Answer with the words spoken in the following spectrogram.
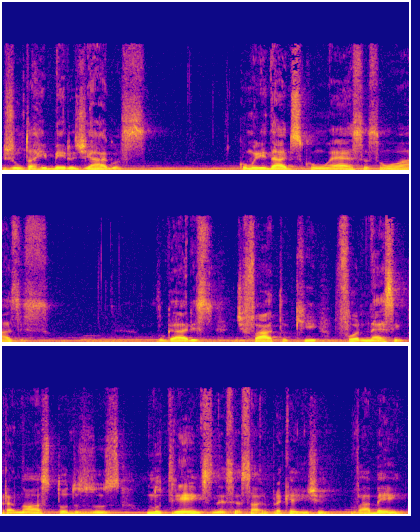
junto a ribeiros de águas, Comunidades como essa são oásis. Lugares, de fato, que fornecem para nós todos os nutrientes necessários para que a gente vá bem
